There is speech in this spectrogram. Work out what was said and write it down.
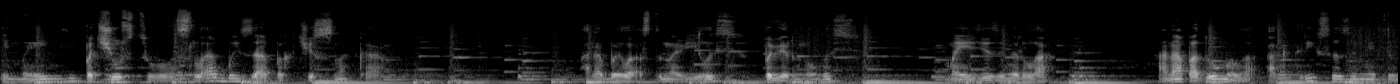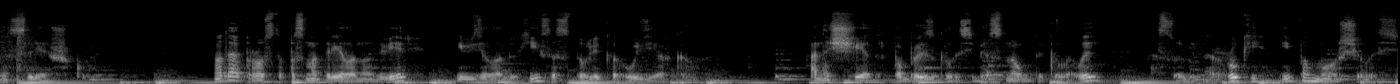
и Мэйзи почувствовала слабый запах чеснока. Арабелла остановилась, повернулась. Мэйзи замерла. Она подумала, актриса заметила слежку. Но та просто посмотрела на дверь и взяла духи со столика у зеркала. Она щедро побрызгала себя с ног до головы, особенно руки, и поморщилась.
